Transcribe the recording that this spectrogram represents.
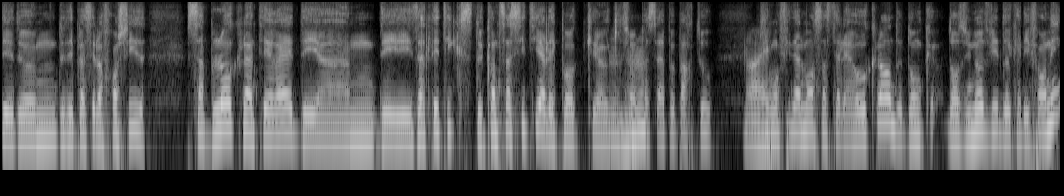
de, de, déplacer leur franchise. Ça bloque l'intérêt des, euh, des Athletics de Kansas City à l'époque, euh, qui sont mhm. passés un peu partout, qui vont finalement s'installer à Oakland, donc dans une autre ville de Californie.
